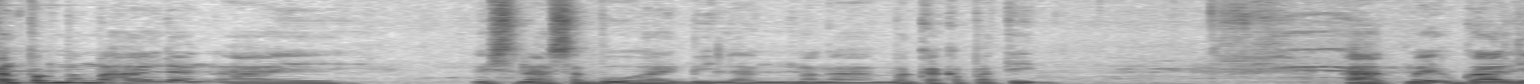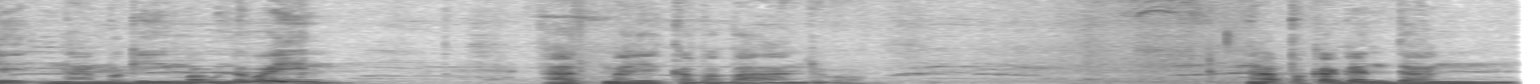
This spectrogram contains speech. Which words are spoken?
Ang pagmamahalan ay is nasa buhay bilang mga magkakapatid at may ugali na maging maunawain at may kababaan loob. Napakagandang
